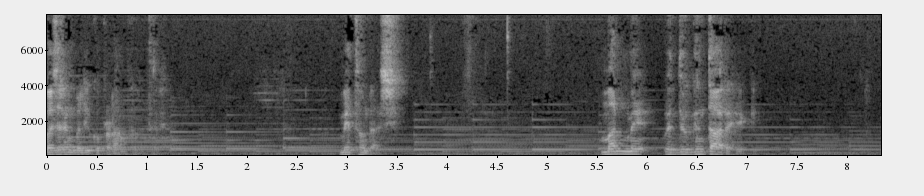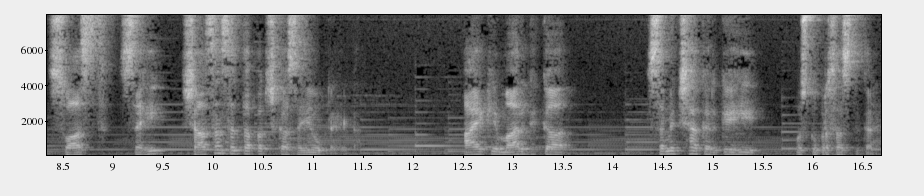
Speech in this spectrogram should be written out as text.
बजरंग बली को प्रणाम करते रहे। मिथुन राशि। मन में उद्विग्नता रहेगी। स्वास्थ्य सही, शासन सत्ता पक्ष का सहयोग रहेगा। आय के मार्ग का समीक्षा करके ही उसको प्रशस्त करें।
